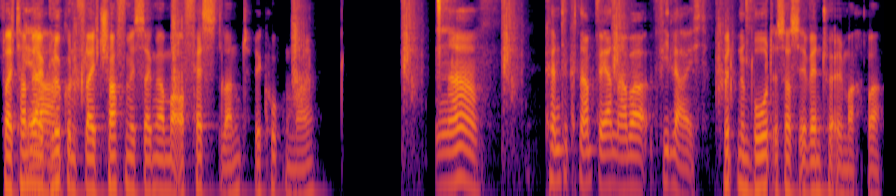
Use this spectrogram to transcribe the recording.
Vielleicht haben wir ja Ja. Glück und vielleicht schaffen wir es irgendwann mal auf Festland. Wir gucken mal. Na, könnte knapp werden, aber vielleicht. Mit einem Boot ist das eventuell machbar.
